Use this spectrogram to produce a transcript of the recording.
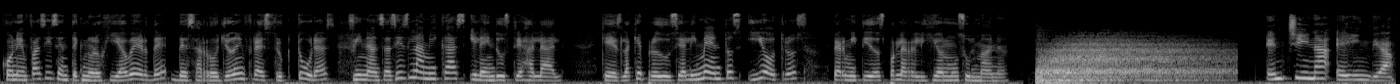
con énfasis en tecnología verde, desarrollo de infraestructuras, finanzas islámicas y la industria halal, que es la que produce alimentos y otros permitidos por la religión musulmana en China e India.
